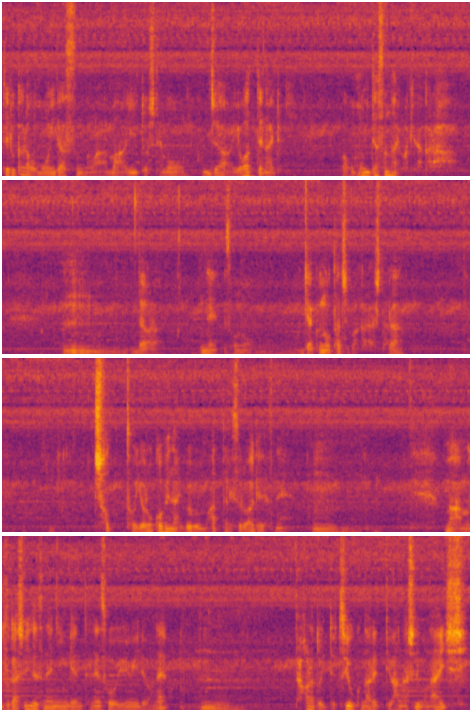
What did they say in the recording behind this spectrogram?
てるから思い出すのはまあいいとしてもじゃあ弱ってない時は思い出さないわけだから。うん。だからねその逆の立場からしたらちょっと喜べない部分もあったりするわけですね。うん。まあ難しいですね人間ってねそういう意味ではね。うん。だからといって強くなれっていう話でもないし。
